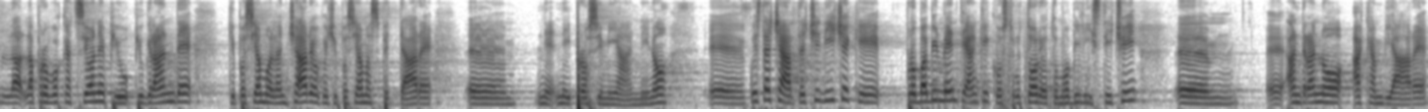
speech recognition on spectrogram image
la, la provocazione più, più, grande che possiamo lanciare o che ci possiamo aspettare eh, ne, nei prossimi anni. No? Eh, questa chart ci dice che probabilmente anche i costruttori automobilistici ehm, eh, andranno a cambiare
